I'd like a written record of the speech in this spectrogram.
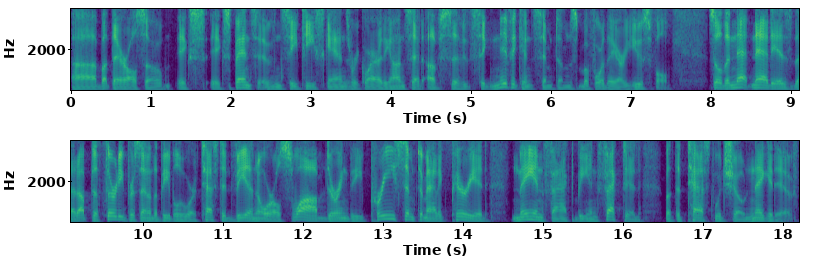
uh, but they're also ex- expensive, and CT scans require the onset of significant symptoms before they are useful. So the net net is that up to 30% of the people who are tested via an oral swab during the pre symptomatic period may, in fact, be infected, but the test would show negative.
